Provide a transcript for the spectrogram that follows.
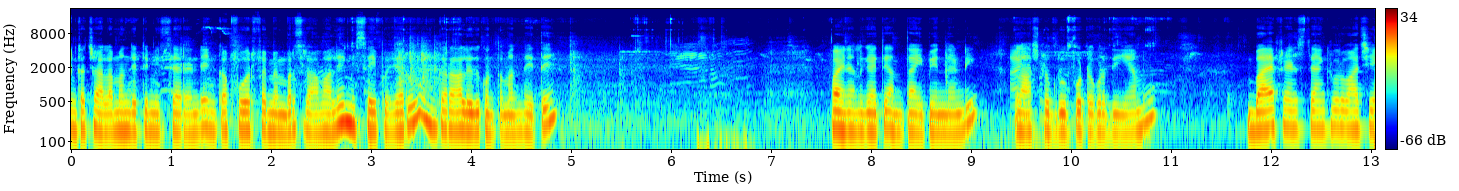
ఇంకా చాలామంది అయితే మిస్ అయ్యారండి. ఇంకా ఫోర్ ఫైవ్ మెంబర్స్ రావాలి. మిస్ అయిపోయారు. ఇంకా రాలేదు కొంతమంది అయితే. ఫైనల్గా అయితే అంతా అయిపోయిందండి. లాస్ట్లో గ్రూప్ ఫోటో కూడా దిగాము. Bye friends thank you for watching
